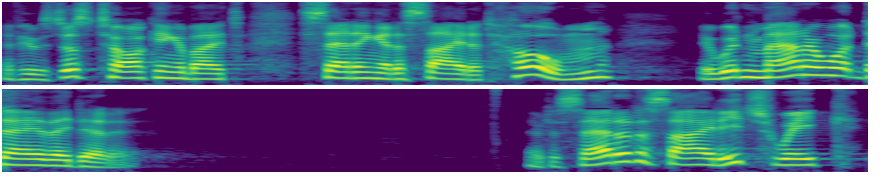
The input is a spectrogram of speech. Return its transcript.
If he was just talking about setting it aside at home, it wouldn't matter what day they did it. They're to set it aside each week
